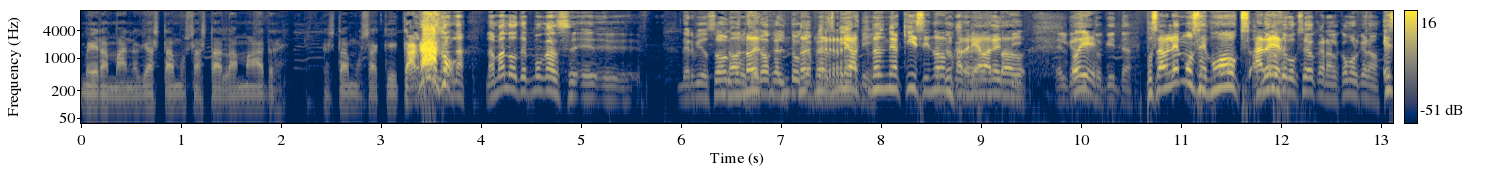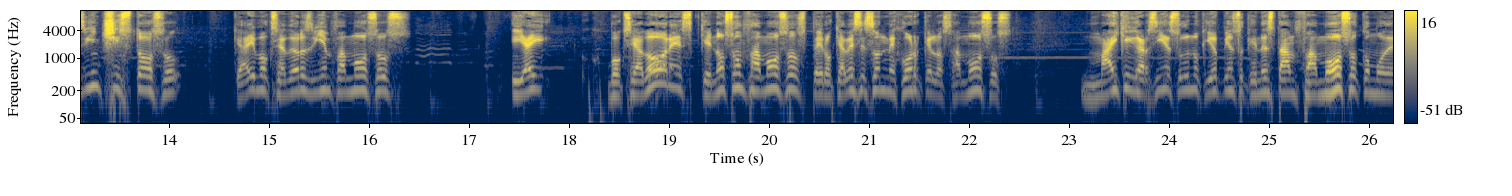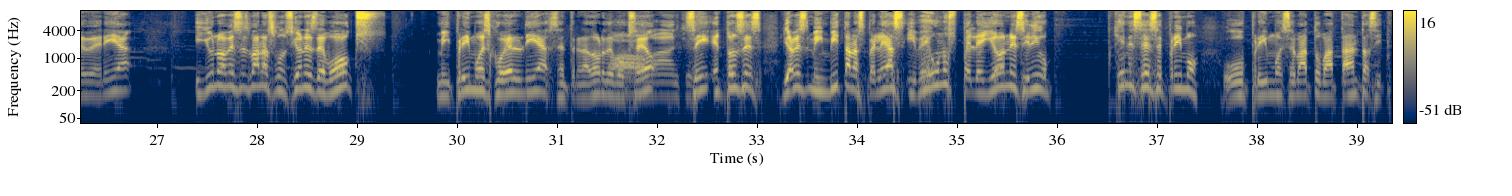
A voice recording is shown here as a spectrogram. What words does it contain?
Mira, mano, ya estamos hasta la madre. Estamos aquí. ¡Cagajo! Nada más no te pongas eh, eh, nervioso. No, no, no, no, es mío aquí, sino madreaba todo. Oye, pues hablemos de box. A hablemos ver, de boxeo, canal, ¿cómo que no? Es bien chistoso que hay boxeadores bien famosos y hay boxeadores que no son famosos, pero que a veces son mejor que los famosos. Mikey García es uno que yo pienso que no es tan famoso como debería. Y uno a veces va a las funciones de box. Mi primo es Joel Díaz, entrenador de boxeo. sí, entonces yo a veces me invita a las peleas y veo unos peleones y digo, ¿quién es ese primo? Uh, primo, ese vato va tantas y...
